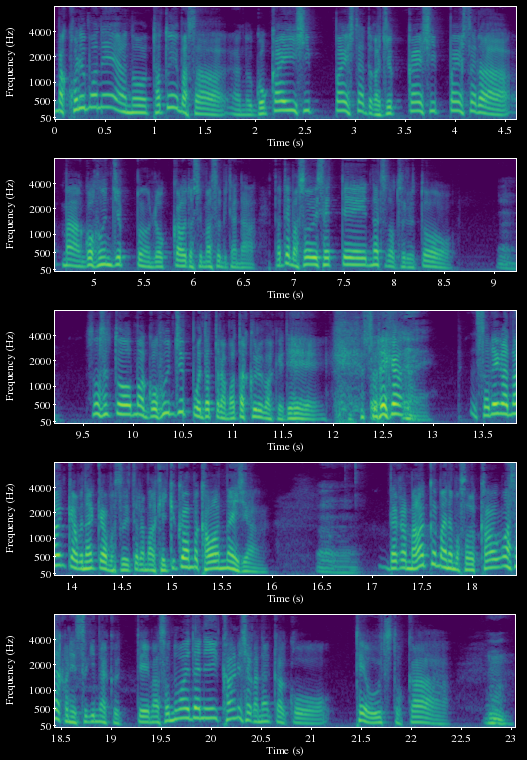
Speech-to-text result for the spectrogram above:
まあ、これもね、あの例えばさ、あの5回失敗したとか、10回失敗したら、まあ、5分、10分ロックアウトしますみたいな、例えばそういう設定になってたとすると、うん。そうすると、まあ、5分、10分だったらまた来るわけで、それが、はい。それが何回も何回も続いたら、まあ、結局あんま変わんないじゃん。うんうん。だからまああくまでもその緩和策に過ぎなくって、まあ、その間に管理者がなんかこう、手を打つとか、うん。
